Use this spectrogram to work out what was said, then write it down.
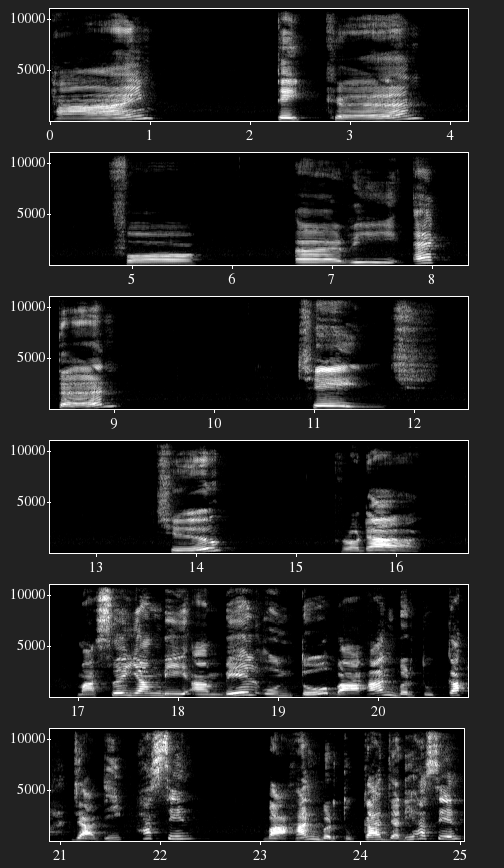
time taken for a react turn change to product. Masa yang diambil untuk bahan bertukar jadi hasil. Bahan bertukar jadi hasil.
